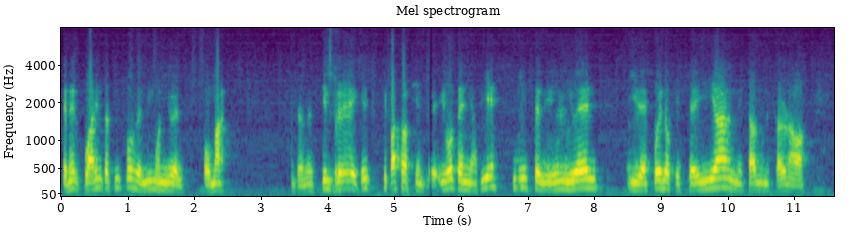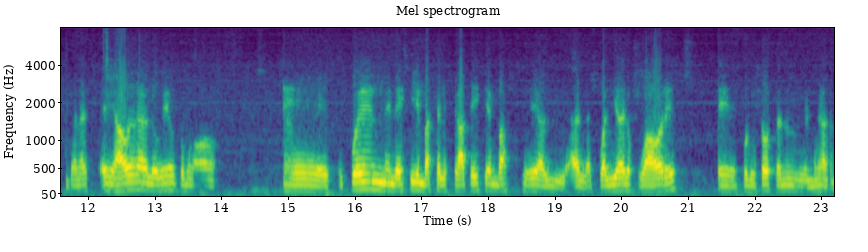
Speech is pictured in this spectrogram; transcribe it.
tener 40 tipos del mismo nivel o más. ¿Entendés? Siempre, ¿qué, ¿qué, pasaba siempre? Y vos tenías 10, 15 de un nivel y después los que seguían estaban un escalón abajo. ¿entendés? Eh, ahora lo veo como eh, pueden elegir en base a la estrategia, en base a la cualidad de los jugadores, eh, porque todos están en un nivel muy alto.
